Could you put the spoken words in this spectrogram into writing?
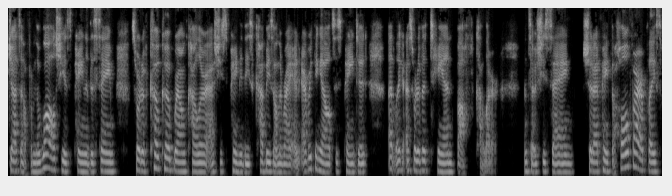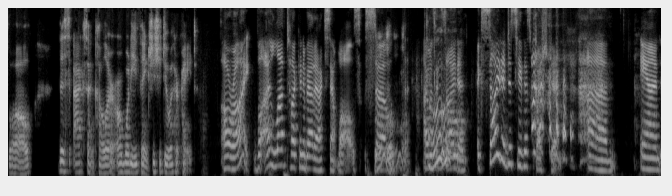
juts out from the wall she has painted the same sort of cocoa brown color as she's painted these cubbies on the right and everything else is painted like a sort of a tan buff color. And so she's saying should i paint the whole fireplace wall this accent color or what do you think she should do with her paint all right. Well, I love talking about accent walls. So Ooh. I was Ooh. excited, excited to see this question. um, and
